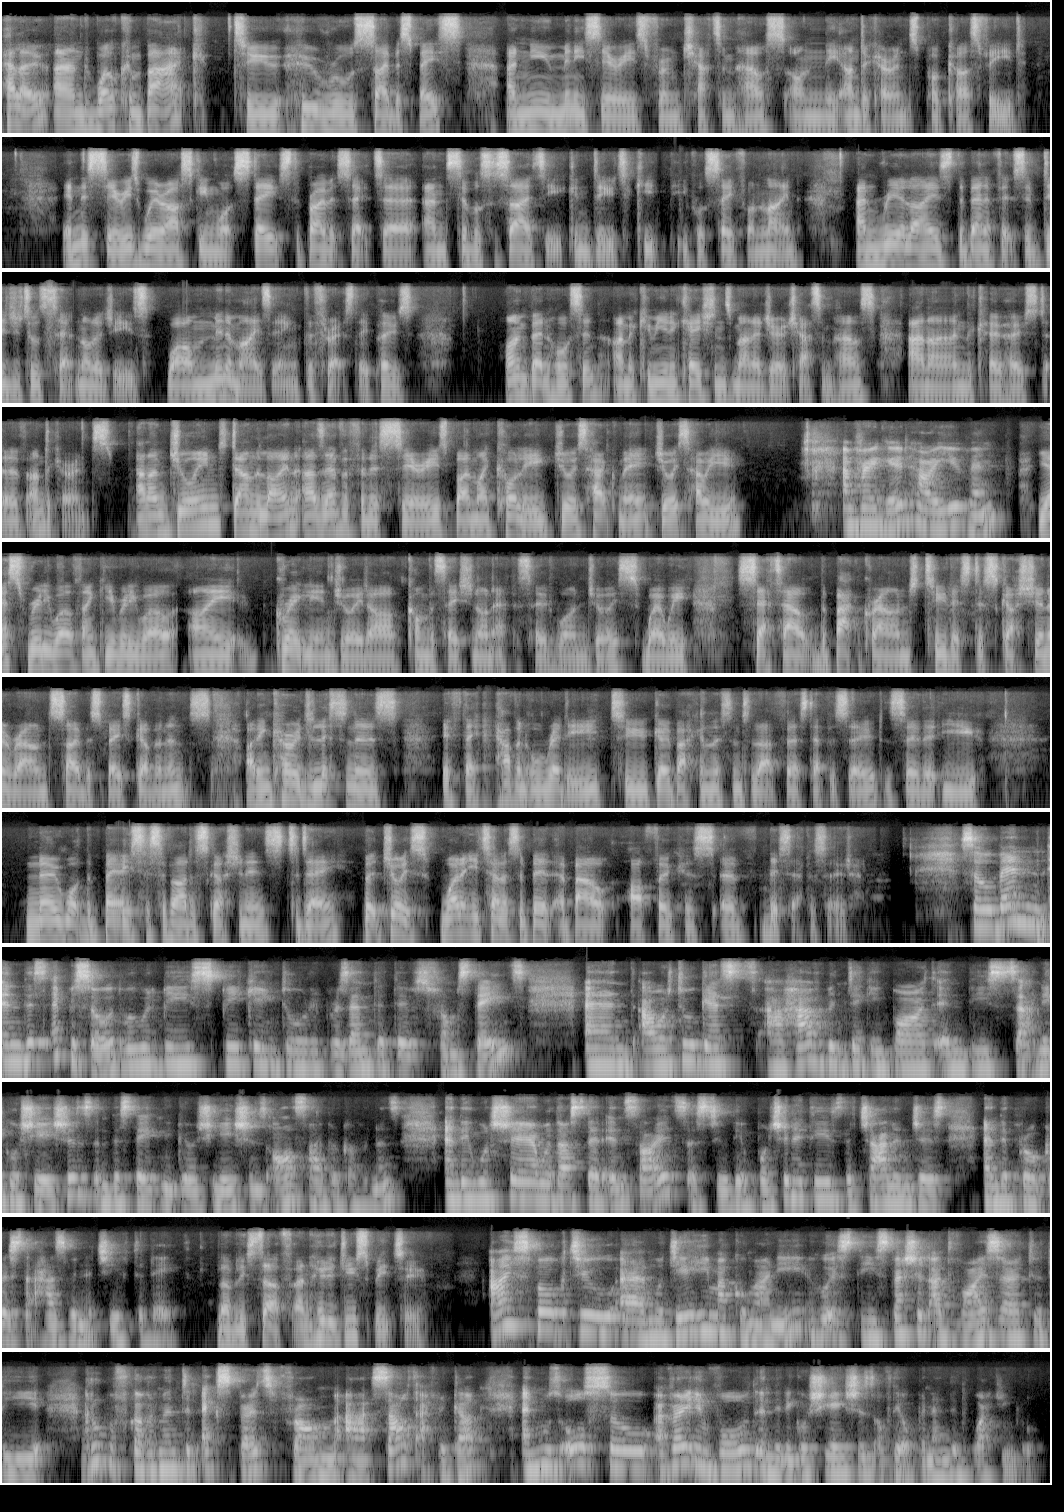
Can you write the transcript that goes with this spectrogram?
Hello, and welcome back to Who Rules Cyberspace, a new mini series from Chatham House on the Undercurrents podcast feed. In this series, we're asking what states, the private sector, and civil society can do to keep people safe online and realize the benefits of digital technologies while minimizing the threats they pose. I'm Ben Horton. I'm a communications manager at Chatham House, and I'm the co host of Undercurrents. And I'm joined down the line, as ever, for this series by my colleague, Joyce Hakmeh. Joyce, how are you? I'm very good. How are you, Ben? Yes, really well. Thank you. Really well. I greatly enjoyed our conversation on episode one, Joyce, where we set out the background to this discussion around cyberspace governance. I'd encourage listeners, if they haven't already, to go back and listen to that first episode so that you know what the basis of our discussion is today. But, Joyce, why don't you tell us a bit about our focus of this episode? So, Ben, in this episode, we will be speaking to representatives from states, and our two guests uh, have been taking part in these uh, negotiations, in the state negotiations on cyber governance, and they will share with us their insights as to the opportunities, the challenges, and the progress that has been achieved to date. Lovely stuff. And who did you speak to? I spoke to uh, Makumane, who is the special advisor to the group of governmental experts from uh, South Africa, and who's also uh, very involved in the negotiations of the open ended working group.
